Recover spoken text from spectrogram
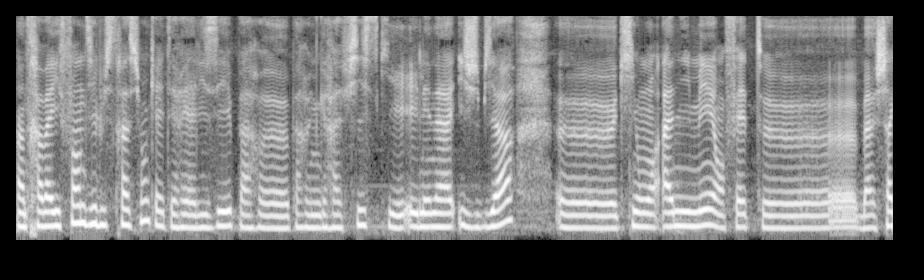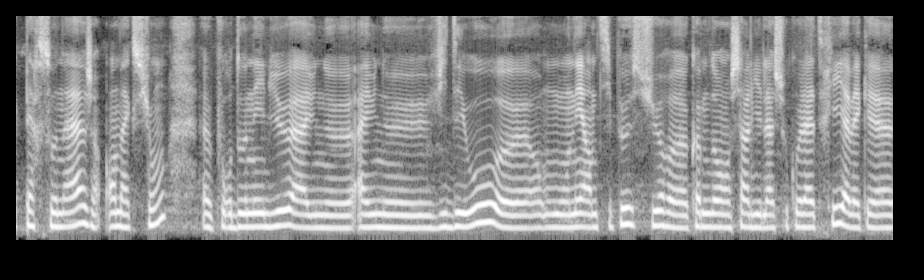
un travail fin d'illustration qui a été réalisé par euh, par une graphiste qui est Elena Ishbia euh, qui ont animé en fait euh, bah, chaque personnage en action pour donner lieu à une à une vidéo où on est un petit peu sur comme dans Charlie la chocolaterie euh,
